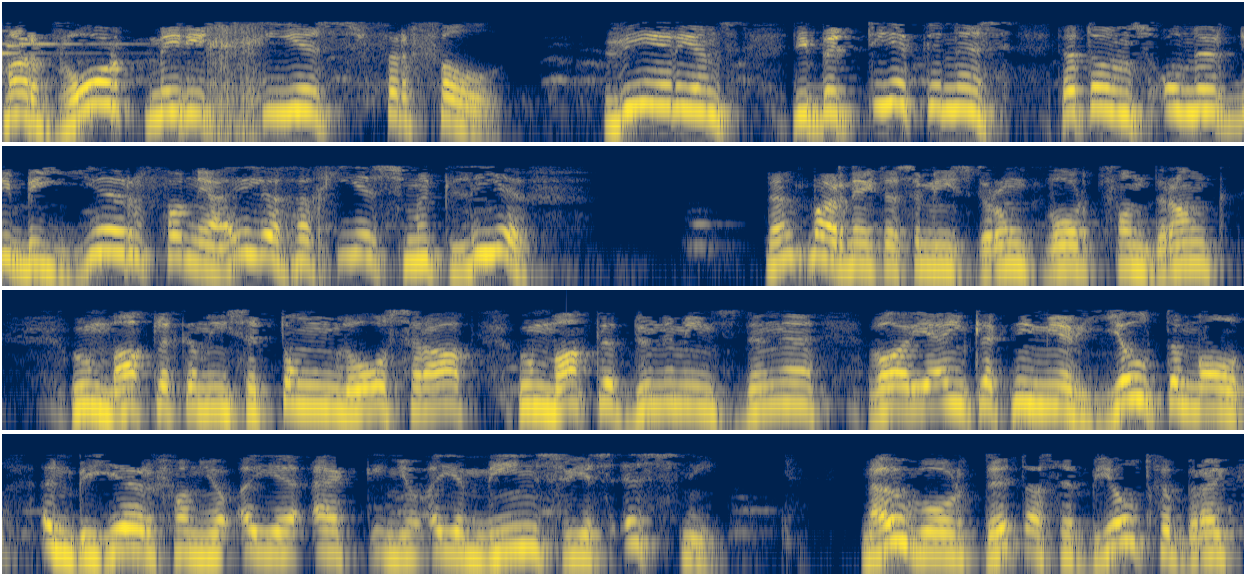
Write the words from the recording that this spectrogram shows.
maar word met die Gees vervul. Weereens die betekenis dat ons onder die beheer van die Heilige Gees moet leef. Dink maar net as 'n mens dronk word van drank, hoe maklik 'n mens se tong losraak, hoe maklik doen 'n mens dinge waar jy eintlik nie meer heeltemal in beheer van jou eie ek en jou eie menswees is nie. Nou word dit as 'n beeld gebruik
